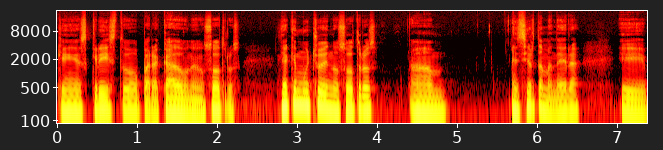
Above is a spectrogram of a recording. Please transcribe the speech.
¿Quién es Cristo para cada uno de nosotros? Ya que muchos de nosotros, um, en cierta manera, eh,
